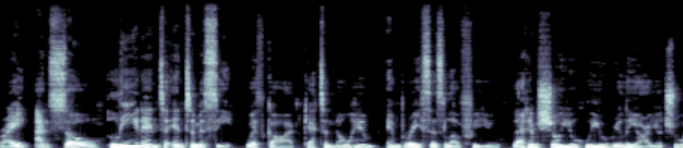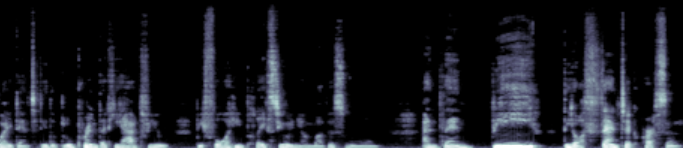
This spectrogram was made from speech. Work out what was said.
right? And so lean into intimacy with God. Get to know Him. Embrace His love for you. Let Him show you who you really are, your true identity, the blueprint that He had for you before He placed you in your mother's womb. And then be the authentic person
